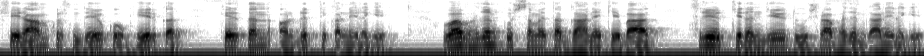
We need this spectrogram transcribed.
श्री रामकृष्ण देव को घेर कर कीर्तन और नृत्य करने लगे। वह भजन कुछ समय तक गाने के बाद श्री चिरंजीव दूसरा भजन गाने लगे।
